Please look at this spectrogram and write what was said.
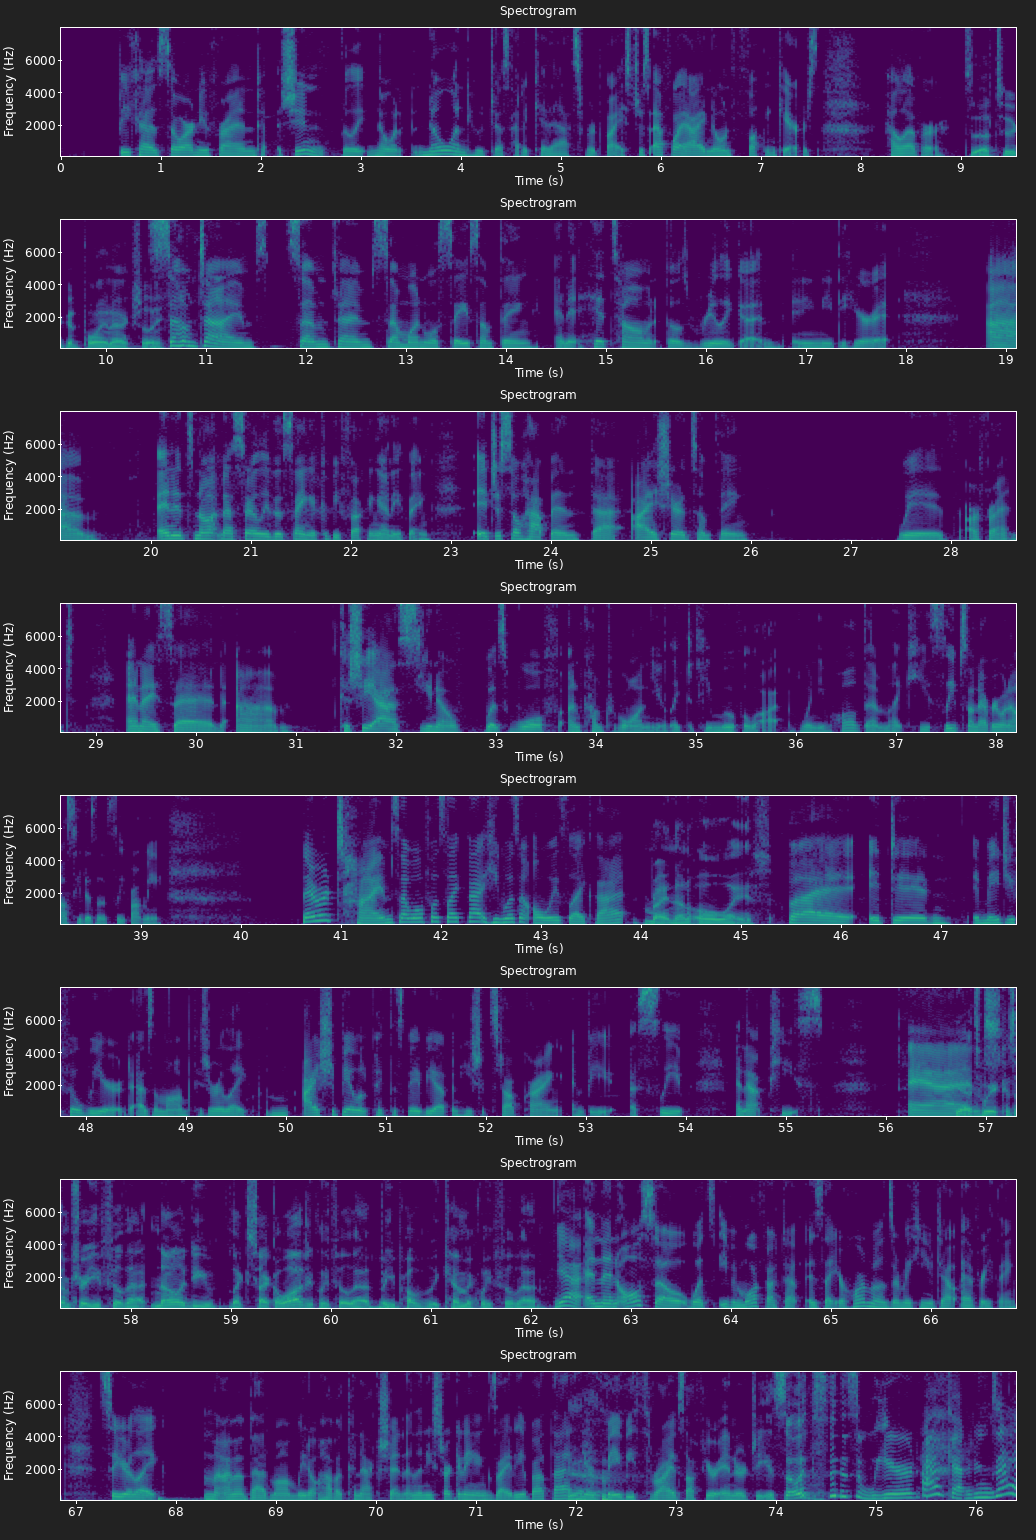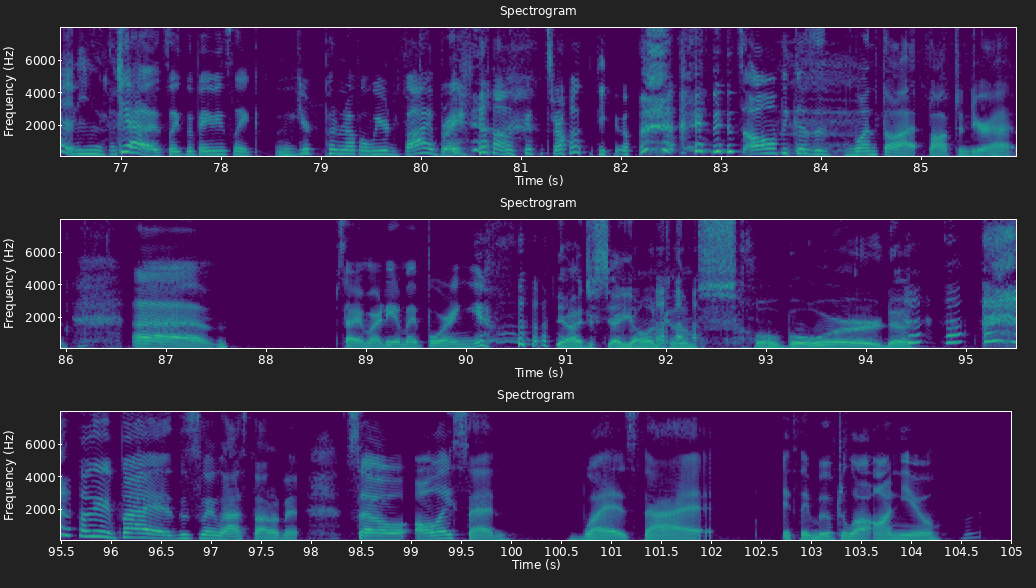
because so our new friend, she didn't really no one no one who just had a kid asked for advice. Just FYI, no one fucking cares. However, that's a good point, actually. Sometimes, sometimes someone will say something and it hits home and it feels really good and you need to hear it. Um, and it's not necessarily the saying, it could be fucking anything. It just so happened that I shared something with our friend and I said, um, because she asked, you know, was Wolf uncomfortable on you? Like, did he move a lot when you hauled him? Like, he sleeps on everyone else, he doesn't sleep on me. There were times that Wolf was like that. He wasn't always like that, Right, not always. but it did. It made you feel weird as a mom because you're like, "Mm, I should be able to pick this baby up and he should stop crying and be asleep and at peace. And Yeah, it's weird because I'm sure you feel that. Not only do you like psychologically feel that, Mm-hmm. but you probably chemically feel that. Yeah, and then also what's even more fucked up is that your hormones are making you doubt everything. So you're like, "Mm, I'm a bad mom. We don't have a connection. And then you start getting anxiety about that, and your baby thrives off your energy. So it's this weird. I've got an anxiety. Yeah, it's like the baby's like, you're putting off a weird vibe right now. What's wrong with you? and it's all because of one thought popped into your head. Um, sorry, Marty, am I boring you? Yeah, I just I yawn because I'm so bored. okay, but this is my last thought on it. So all I said was that if they moved a lot on you,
